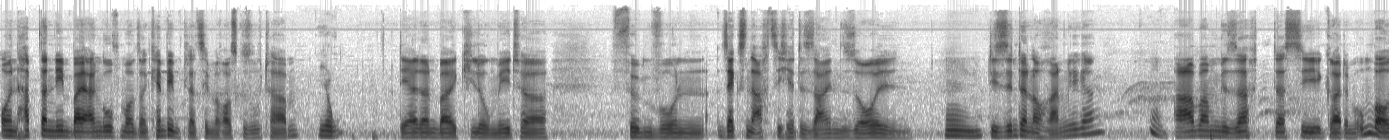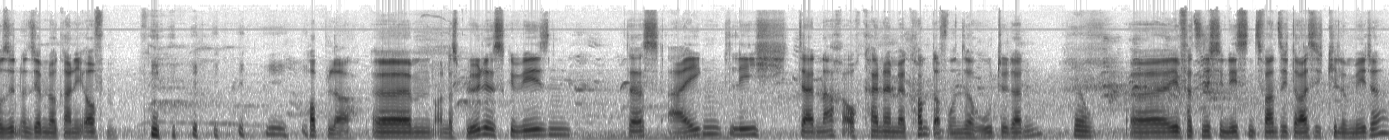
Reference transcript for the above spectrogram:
Und habe dann nebenbei angerufen bei unserem Campingplatz, den wir rausgesucht haben, Jo. der dann bei Kilometer 86 hätte sein sollen. Mhm. Die sind dann auch rangegangen, Hm. aber haben gesagt, dass sie gerade im Umbau sind und sie haben noch gar nicht offen. Hoppla. Ähm, und das Blöde ist gewesen, dass eigentlich danach auch keiner mehr kommt auf unserer Route dann. Äh, jedenfalls nicht die nächsten 20, 30 Kilometer.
